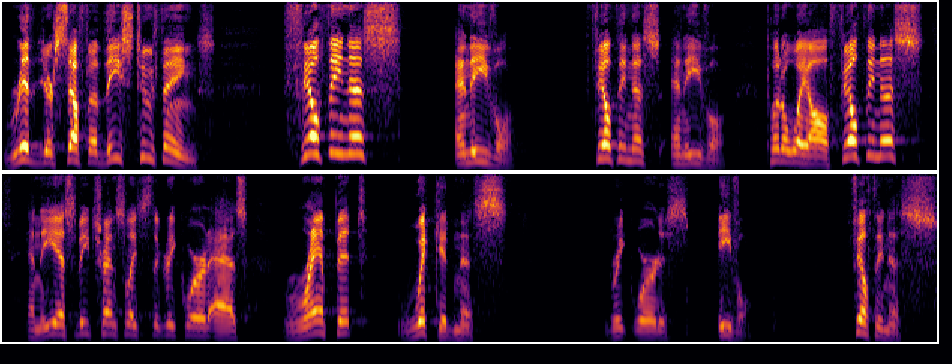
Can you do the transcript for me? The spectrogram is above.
Rid yourself of these two things filthiness and evil. Filthiness and evil. Put away all filthiness, and the ESV translates the Greek word as rampant wickedness. Greek word is evil. Filthiness.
